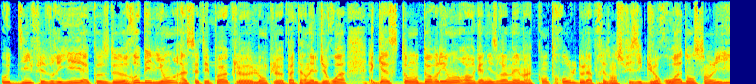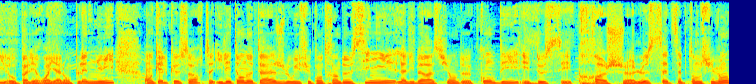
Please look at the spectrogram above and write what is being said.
au 10 février à cause de rébellion. À cette époque, le- l'oncle paternel du roi, Gaston d'Orléans, organisera même un contrôle de la présence physique du roi dans son lit au palais royal en pleine nuit. En quelque sorte, il était en otage. Louis fut contraint de signer la libération de Condé et de ses proches. Le 7 septembre suivant,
